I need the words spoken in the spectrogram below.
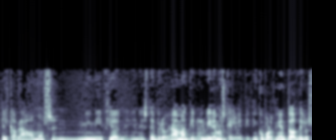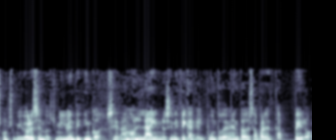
del que hablábamos en un inicio en, este programa, que no olvidemos que el 25% de los consumidores en 2025 serán online. No significa que el punto de venta desaparezca, pero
